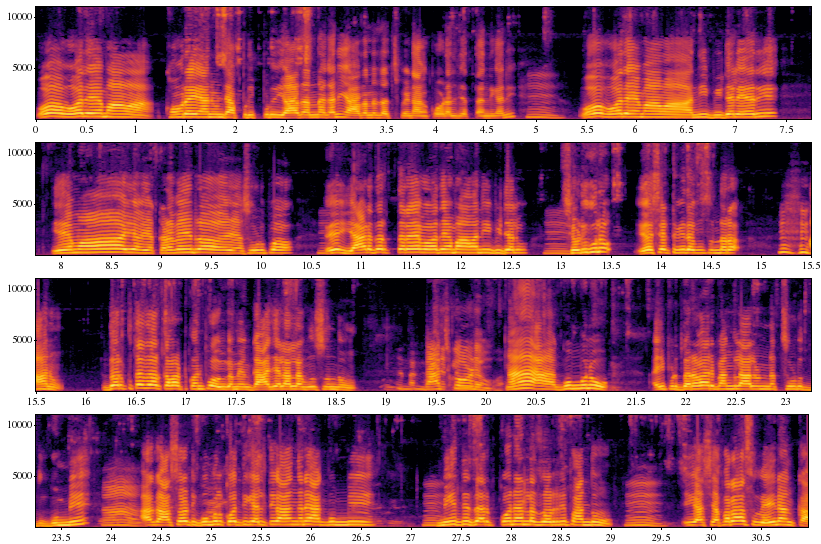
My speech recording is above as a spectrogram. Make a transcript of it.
ఓ ఓదే మామ కొమరయ్య అని ఉండే అప్పుడు ఇప్పుడు యాదన్న కానీ యాదన్న చచ్చిపోయింది ఆమె కోడలు చెప్తాంది కానీ ఓ ఓదే మామ నీ బిడ్డలేరి ఏమో ఎక్కడ పోయినరో చూడుపో ఏ ఏడ దొరుకుతారే ఓదే మామ నీ బిడ్డలు. చెడుగులు ఏ చెట్టు మీద కూర్చున్నారో. అను. దొరికితే దొరకబట్టుకొని పో ఇక మేము గాజలల్లా కూర్చుందాం దాచుకోవడం. గుమ్ములు. ఇప్పుడు దొరవారి బంగ్లాలు ఉన్న చూడు గుమ్మి. ఆ, ఆ అసోటి గుమ్ములు కొద్దిగా వెళ్తే కాగానే ఆ గుమ్మి. మీది జరుపుకొని అందులో జొర్రి పందు. ఇక సెపరాసు వేయినాక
